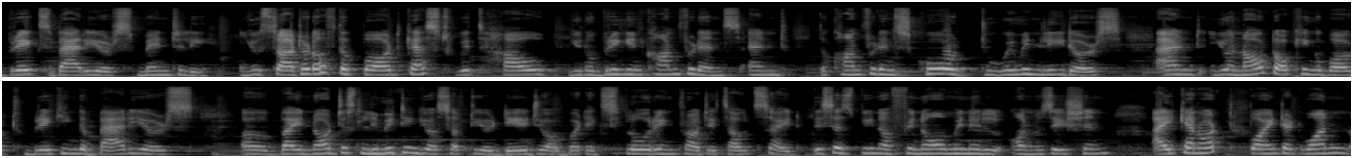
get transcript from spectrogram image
breaks barriers mentally. You started off the podcast with how, you know, bring in confidence and the confidence code to women leaders. And you're now talking about breaking the barriers uh, by not just limiting yourself to your day job, but exploring projects outside. This has been a phenomenal conversation. I cannot point at one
